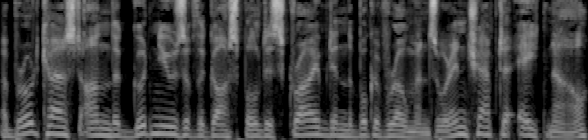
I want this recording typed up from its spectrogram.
a broadcast on the good news of the gospel described in the book of Romans. We're in chapter 8 now,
